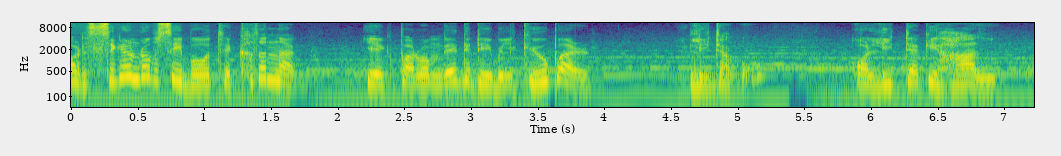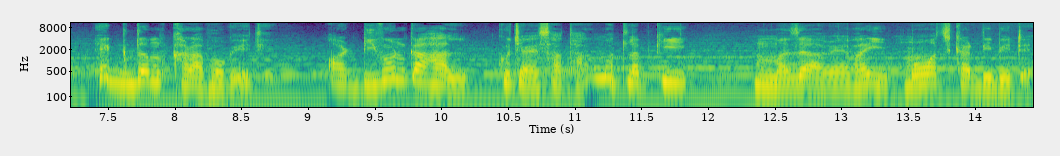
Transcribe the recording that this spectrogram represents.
और सेकेंड रूप से बहुत ही खतरनाक एक परवम दे दी टेबल के ऊपर लीटा को। और लीटा की हाल एकदम खराब हो गई थी। और डिवोन का हाल कुछ ऐसा था मतलब कि मज़ा आ गया भाई, मौज कर दी बेटे।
